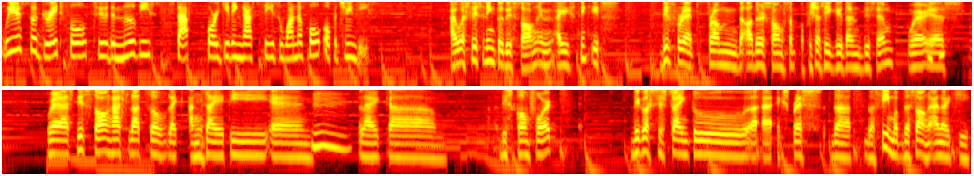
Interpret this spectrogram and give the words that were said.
We are so grateful to the movie's staff for giving us these wonderful opportunities. I was listening to this song and I think it's different from the other songs of Official Hige Dandism, whereas whereas this song has lots of like anxiety and like um, discomfort because he's trying to uh, uh, express the the theme of the song anarchy.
